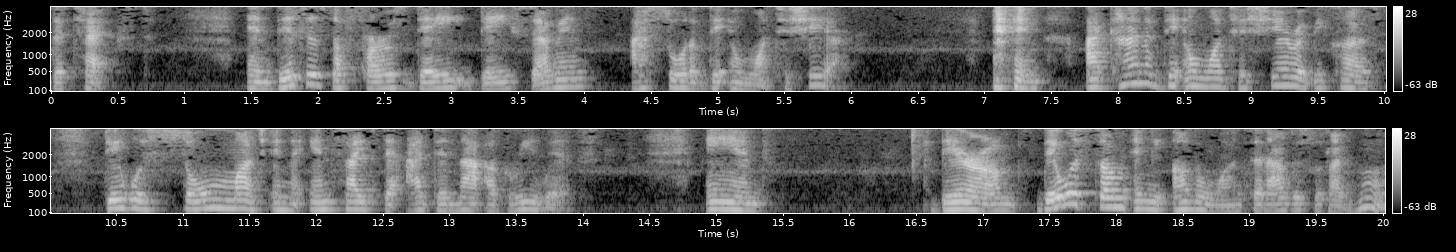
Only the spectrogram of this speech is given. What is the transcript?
the text. And this is the first day, day seven, I sort of didn't want to share. And I kind of didn't want to share it because there was so much in the insights that I did not agree with. And there um there was some in the other ones that I just was like, hmm.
